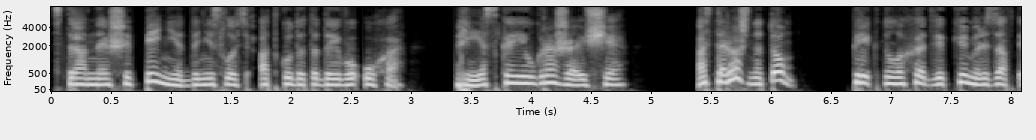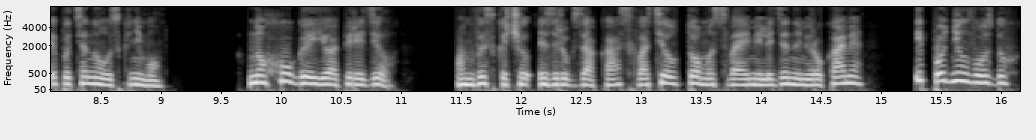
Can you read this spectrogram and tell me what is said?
Странное шипение донеслось откуда-то до его уха, резкое и угрожающее. «Осторожно, Том!» — крикнула Хедвиг Кюмельзавт и потянулась к нему. Но Хуга ее опередил. Он выскочил из рюкзака, схватил Тома своими ледяными руками и поднял воздух.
